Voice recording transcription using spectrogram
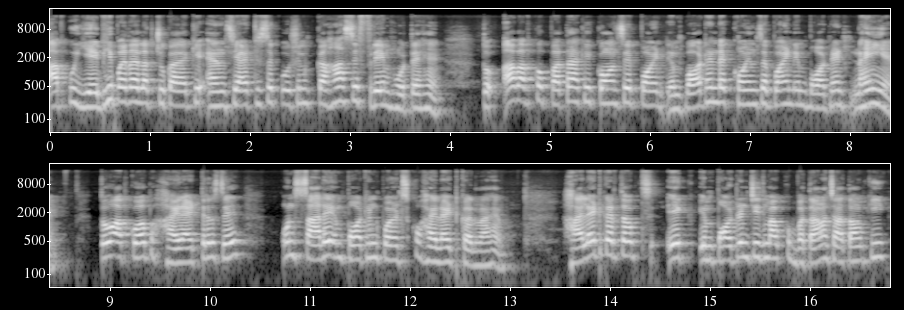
आपको ये भी पता लग चुका है कि एन से क्वेश्चन कहाँ से फ्रेम होते हैं। तो अब आपको पता है कि कौन से पॉइंट इंपॉर्टेंट है, कौन से पॉइंट इंपॉर्टेंट नहीं है। तो आपको अब हाईलाइटर से उन सारे इंपॉर्टेंट पॉइंट्स को हाईलाइट करना है। हाईलाइट करते वक्त एक इंपॉर्टेंट चीज़ मैं आपको बताना चाहता हूँ कि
